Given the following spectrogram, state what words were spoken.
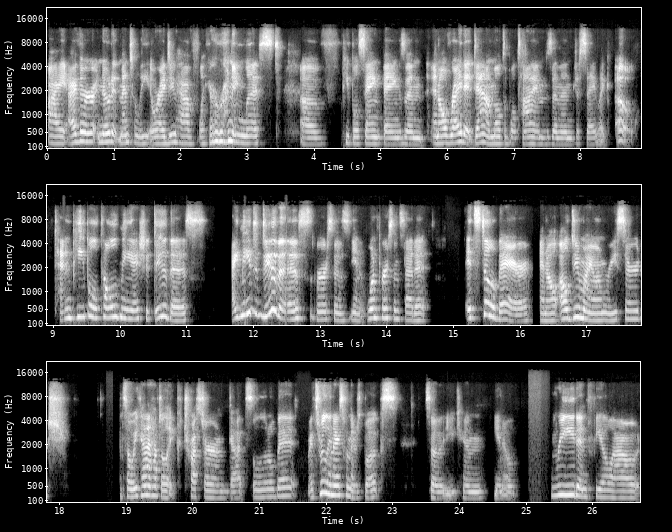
I either note it mentally or I do have like a running list of people saying things and and I'll write it down multiple times and then just say like, "Oh, 10 people told me I should do this. I need to do this versus, you know, one person said it. It's still there and I'll I'll do my own research. So we kind of have to like trust our own guts a little bit. It's really nice when there's books so that you can, you know, read and feel out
